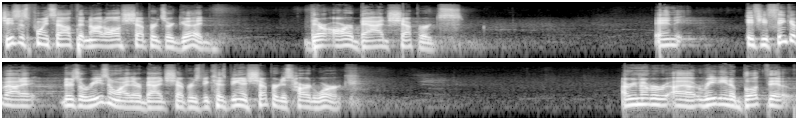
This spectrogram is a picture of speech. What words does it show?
Jesus points out that not all shepherds are good. There are bad shepherds. And if you think about it, there's a reason why they're bad shepherds because being a shepherd is hard work. I remember uh, reading a book that,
